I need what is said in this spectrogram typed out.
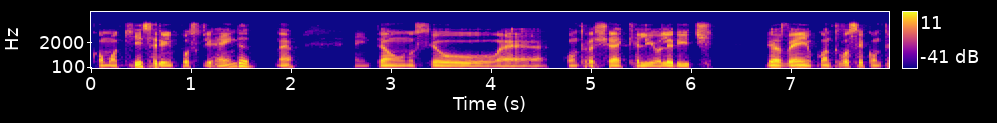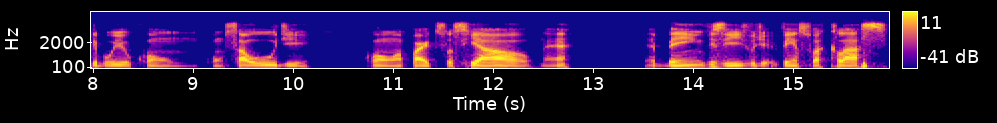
como aqui seria o imposto de renda, né? Então, no seu é, contra-cheque ali, Olerite, já vem o quanto você contribuiu com, com saúde, com a parte social, né? é bem visível, vem a sua classe.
